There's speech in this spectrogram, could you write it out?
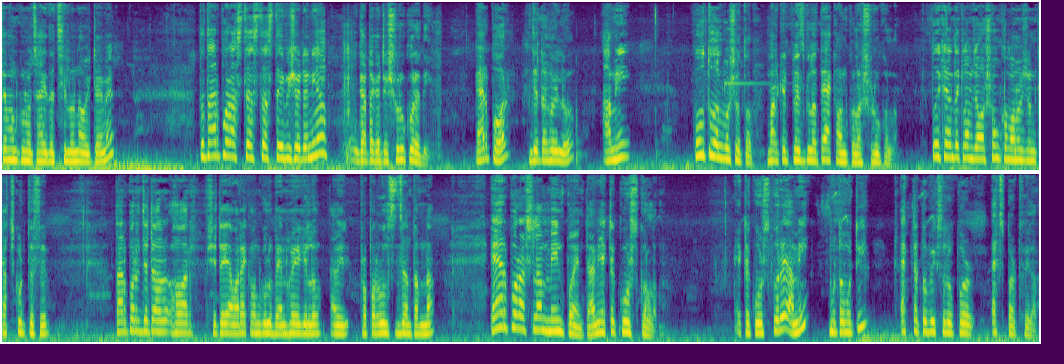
তেমন কোনো চাহিদা ছিল না ওই টাইমে তো তারপর আস্তে আস্তে আস্তে এই বিষয়টা নিয়ে গাটাগাটি শুরু করে দিই। এরপর যেটা হইল, আমি কৌতূহলবশত মার্কেট প্লেসগুলোতে অ্যাকাউন্ট খোলা শুরু করলাম। তো এখানে দেখলাম যে অসংখ্য মানুষজন কাজ করতেছে। তারপর যেটা হওয়ার, সেটাই আমার অ্যাকাউন্টগুলো ব্যান হয়ে গেল। আমি প্রপার রুলস জানতাম না। এরপর আসলাম মেইন পয়েন্ট আমি একটা কোর্স করলাম। একটা কোর্স করে আমি মোটামুটি একটা টপিক্সের উপর এক্সপার্ট হইলাম।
